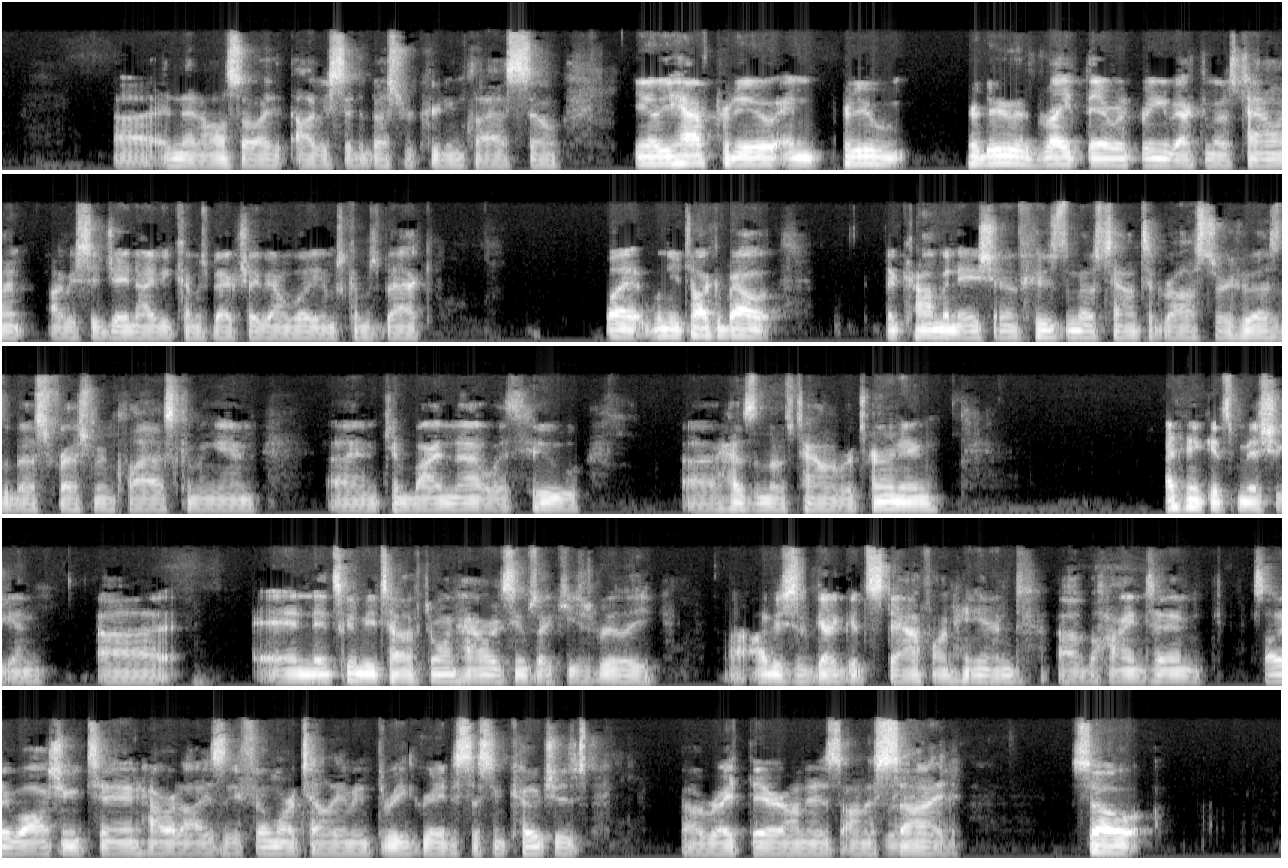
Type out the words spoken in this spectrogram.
uh, and then also obviously the best recruiting class. So, you know, you have Purdue, and Purdue Purdue is right there with bringing back the most talent. Obviously, Jay Ivey comes back, Trevion Williams comes back. But when you talk about the combination of who's the most talented roster, who has the best freshman class coming in, uh, and combine that with who uh, has the most talent returning, I think it's Michigan, uh, and it's going to be tough. Juwan Howard seems like he's really uh, obviously got a good staff on hand uh, behind him. Saddi Washington, Howard Eisley, Phil Martelli. I mean, three great assistant coaches uh, right there on his on his right. side. So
